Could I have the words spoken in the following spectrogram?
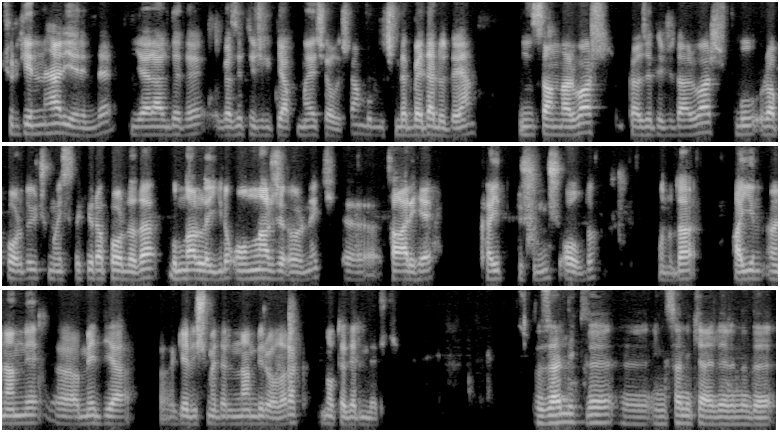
Türkiye'nin her yerinde yerelde de gazetecilik yapmaya çalışan, bunun içinde bedel ödeyen insanlar var, gazeteciler var. Bu raporda 3 Mayıs'taki raporda da bunlarla ilgili onlarca örnek e, tarihe kayıt düşünmüş oldu. Bunu da ayın önemli e, medya e, gelişmelerinden biri olarak not edelim dedik. Özellikle e, insan hikayelerine de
